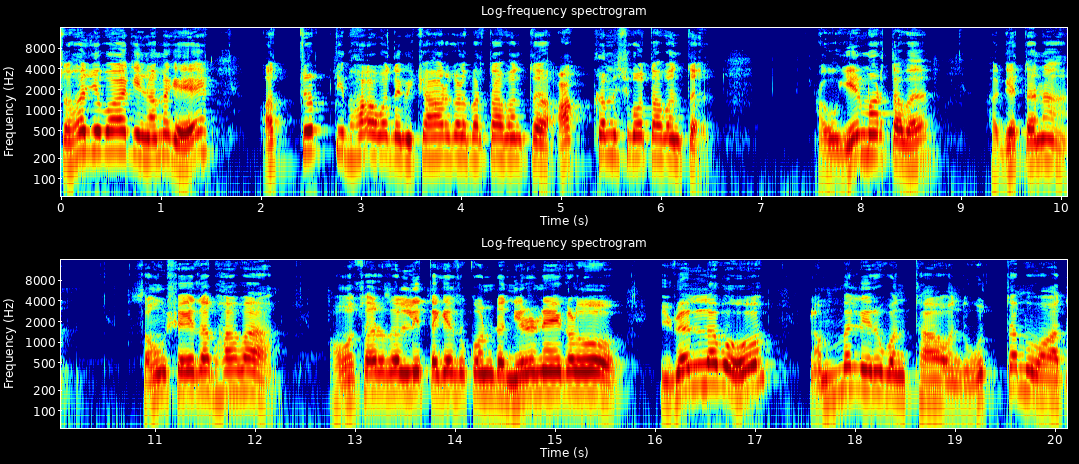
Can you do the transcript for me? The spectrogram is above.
ಸಹಜವಾಗಿ ನಮಗೆ ಅತೃಪ್ತಿ ಭಾವದ ವಿಚಾರಗಳು ಬರ್ತಾವಂತ ಆಕ್ರಮಿಸ್ಕೋತಾವಂತ ಅವು ಏನು ಮಾಡ್ತಾವೆ? ಹಗೆತನ. ಸಂಶಯದ ಭಾವ, ಅವಸರದಲ್ಲಿ ತೆಗೆದುಕೊಂಡ ನಿರ್ಣಯಗಳು, ಇವೆಲ್ಲವೂ ನಮ್ಮಲ್ಲಿರುವಂಥ ಒಂದು ಉತ್ತಮವಾದ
